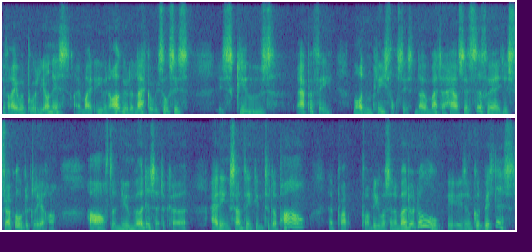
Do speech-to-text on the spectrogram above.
If I were brutally honest, I might even argue the lack of resources. Excused apathy. Modern police forces, no matter how sophisticated, struggle to clear half the new murders that occur. Adding something into the pile that pro- probably wasn't a murder at all. It isn't good business.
